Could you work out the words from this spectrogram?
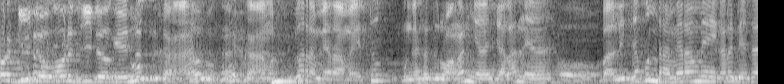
orgi dong, orgi dong gitu. Bukan, Oh, bukan. bukan. Maksud gua rame-rame itu enggak satu ruangannya, jalannya. Oh. Baliknya pun rame-rame karena biasa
